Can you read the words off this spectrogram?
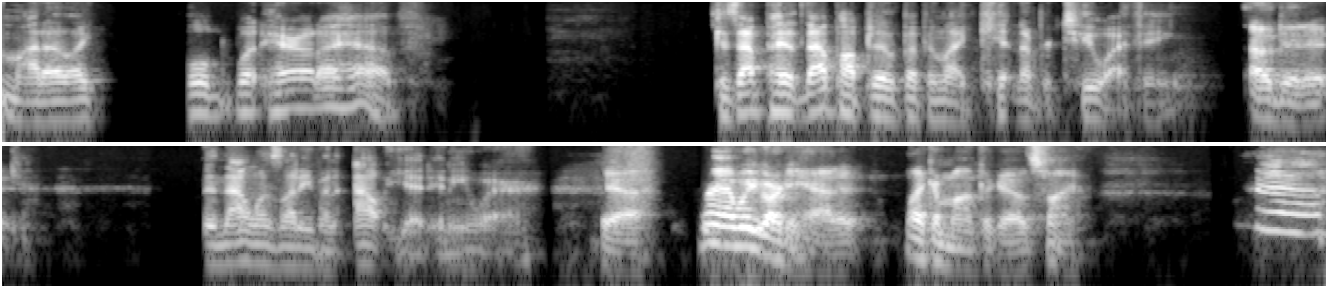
might have like pulled what hair out I have. Because that that popped up up in like kit number two, I think. Oh, did it? And that one's not even out yet anywhere. Yeah. Man, we've already had it like a month ago. It's fine. Yeah.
